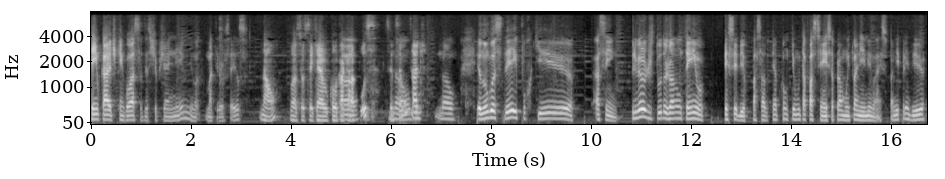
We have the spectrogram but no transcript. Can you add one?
tenho cara de quem gosta desse tipo de anime, Matheus, é isso? Não. Mas se você quer colocar ah, carapuça, você tem vontade. Não. Eu não gostei porque, assim, primeiro de tudo, eu já não tenho percebido com o passar do tempo que eu não tenho muita paciência para muito anime mais. Para me prender,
